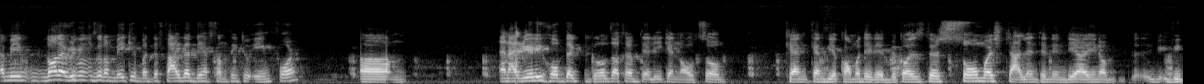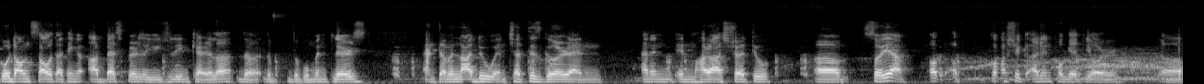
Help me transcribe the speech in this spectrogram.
I mean, not everyone's gonna make it, but the fact that they have something to aim for, um, and I really hope that girls outside of Delhi can also can can be accommodated because there's so much talent in India. You know, we go down south. I think our best players are usually in Kerala, the the, the women players, and Tamil Nadu and Chhattisgarh and and in, in Maharashtra too. Um, so yeah, uh, uh, Kaushik, I didn't forget your. Uh,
